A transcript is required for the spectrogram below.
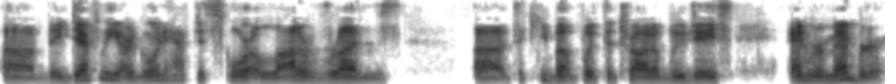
Uh, they definitely are going to have to score a lot of runs uh, to keep up with the Toronto Blue Jays. And remember,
